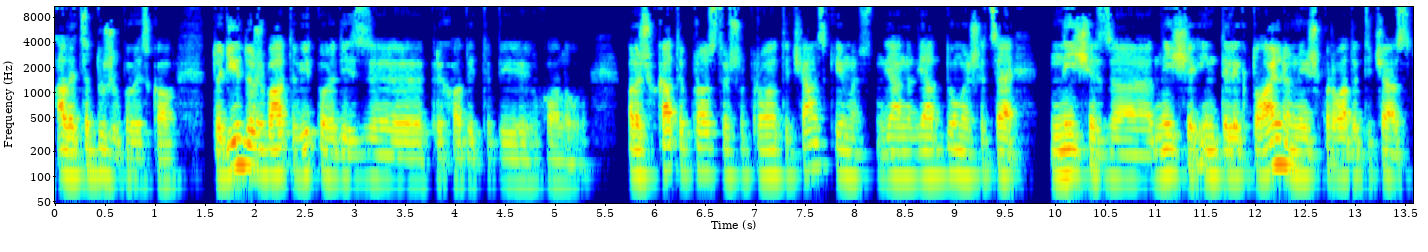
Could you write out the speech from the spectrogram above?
але це дуже обов'язково. Тоді дуже багато відповідей з, е, приходить тобі в голову. Але шукати просто, щоб проводити час кимось, я, я думаю, що це нижче за нижче інтелектуально, ніж проводити час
